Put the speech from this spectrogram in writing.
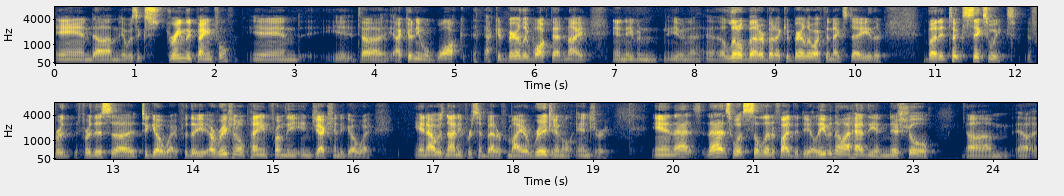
and um, it was extremely painful and it uh, I couldn't even walk I could barely walk that night and even even a, a little better but I could barely walk the next day either but it took six weeks for for this uh, to go away, for the original pain from the injection to go away, and I was 90% better from my original injury, and that's that's what solidified the deal. Even though I had the initial um, uh,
